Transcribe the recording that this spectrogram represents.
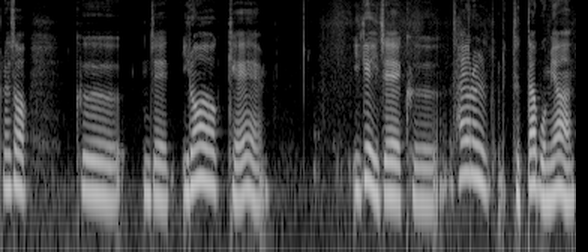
그래서 그 이제 이렇게 이게 이제 그 사연을 듣다 보면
